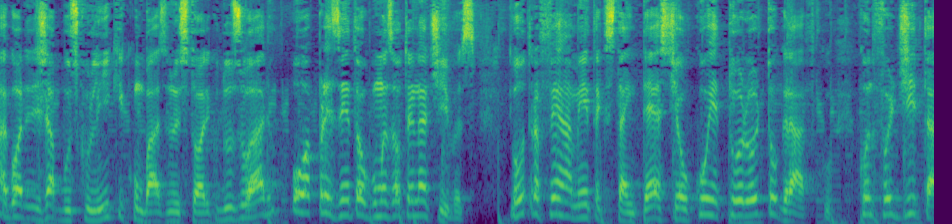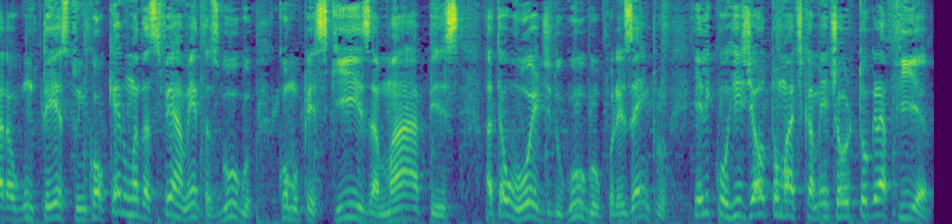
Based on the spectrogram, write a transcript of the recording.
agora ele já busca o link com base no histórico do usuário ou apresenta algumas alternativas. Outra ferramenta que está em teste é o corretor ortográfico. Quando for digitar algum texto em qualquer uma das ferramentas Google, como pesquisa, maps, até o Word do Google, por exemplo, ele corrige automaticamente a ortografia.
